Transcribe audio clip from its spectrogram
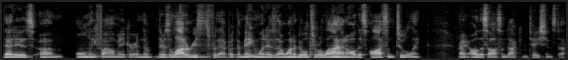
that is um, only FileMaker, and the, there's a lot of reasons for that. But the main one is I want to be able to rely on all this awesome tooling, right? All this awesome documentation stuff.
